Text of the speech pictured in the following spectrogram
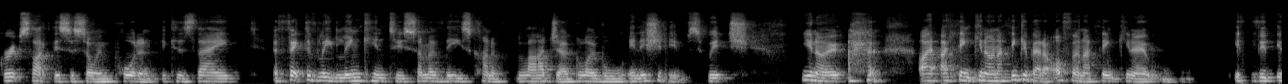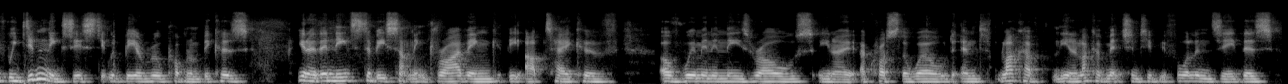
groups like this are so important because they effectively link into some of these kind of larger global initiatives, which, you know, I, I think, you know, and I think about it often, I think, you know, if, if we didn't exist, it would be a real problem because, you know, there needs to be something driving the uptake of of women in these roles, you know, across the world. And like I've, you know, like I've mentioned to you before, Lindsay, there's,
